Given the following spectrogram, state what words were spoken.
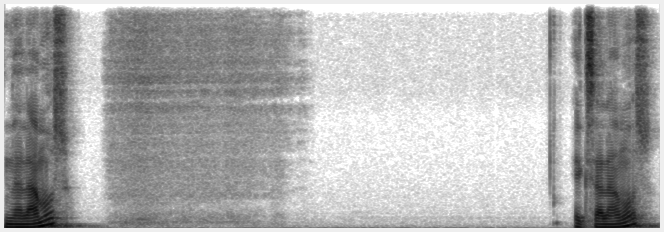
Inhalamos. Exhalamos.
